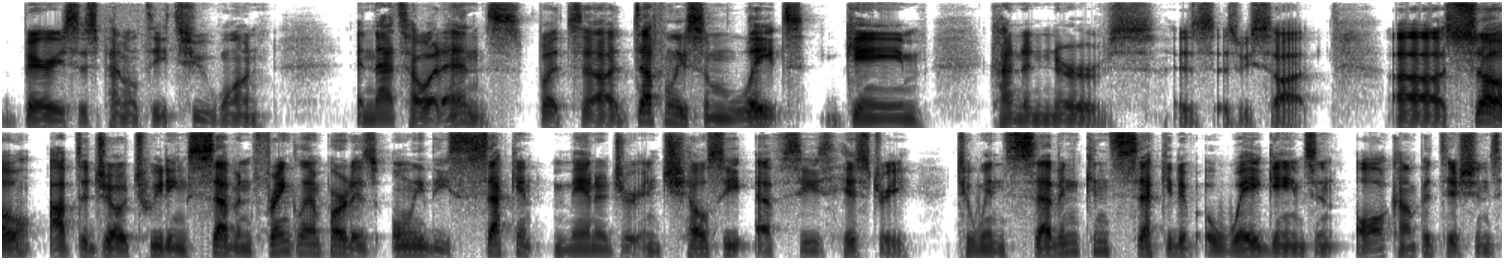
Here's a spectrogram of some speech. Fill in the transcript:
buries his penalty 2 1. And that's how it ends. But uh, definitely some late game kind of nerves as, as we saw it. Uh, so, Opta Joe tweeting seven Frank Lampard is only the second manager in Chelsea FC's history to win seven consecutive away games in all competitions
